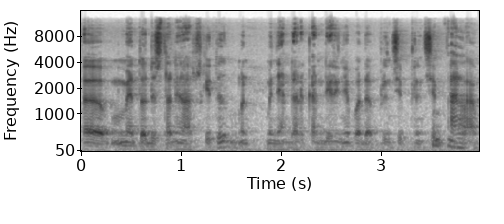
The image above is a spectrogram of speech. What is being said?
eh, metode Stanislavski itu men- menyandarkan dirinya pada prinsip-prinsip Mm-hmm. alam.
